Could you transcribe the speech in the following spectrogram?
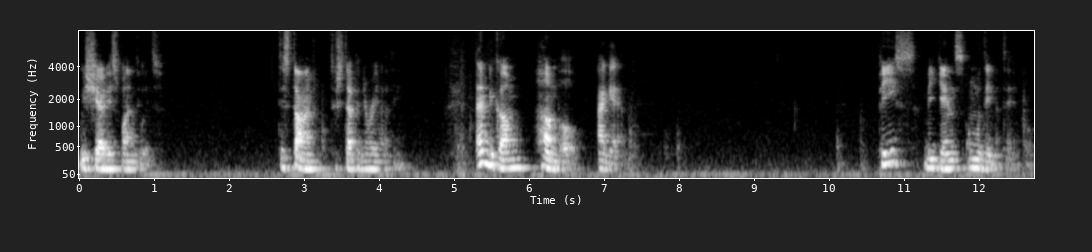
we share this planet with? It is time to step into reality and become humble again. Peace begins on the dinner table,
